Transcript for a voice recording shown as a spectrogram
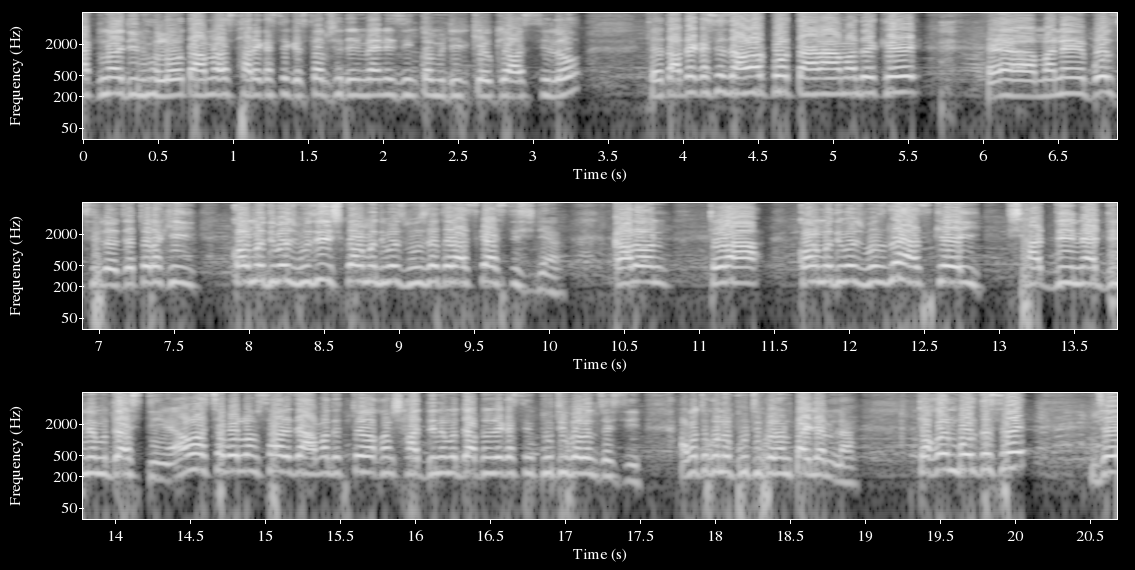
আট, নয় দিন হলো, তো আমরা স্যারের কাছে গেছিলাম, সেদিন ম্যানেজিং কমিটির কেউ কেউ আসছিল। তো তাদের কাছে যাওয়ার পর তারা আমাদেরকে মানে বলছিল যে, তোরা কি কর্মদিবস বুঝিস? কর্মদিবস বুঝলে তোরা আজকে আসতিস না। কারণ তোরা কর্মদিবস বুঝলে আজকে এই সাত দিন, আট দিনের মধ্যে আসতি না। আমার আচ্ছা বললাম, স্যার, যে আমাদের তো এখন সাত দিনের মধ্যে আপনাদের কাছে প্রতিফলন চাইছি। আমরা তো কোনো প্রতিফলন পাইলাম না। তখন বলতেছে যে,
